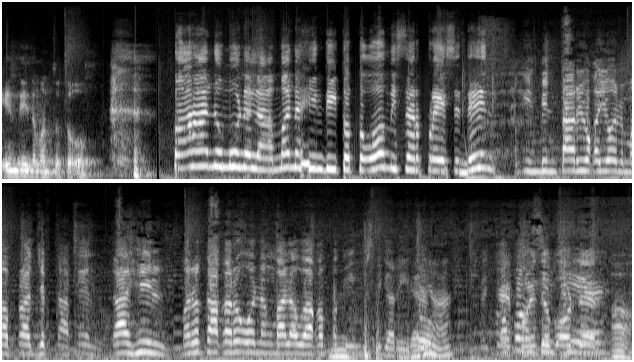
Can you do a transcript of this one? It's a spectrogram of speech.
hindi naman totoo. Paano mo nalaman na hindi totoo, Mr. President? Mag-inventaryo kayo ng mga project natin dahil magkakaroon ng malawakang pag-iimbestiga rito. Ganyan ha? Mr. Chair, Opo, point Mr. of order. Oh.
